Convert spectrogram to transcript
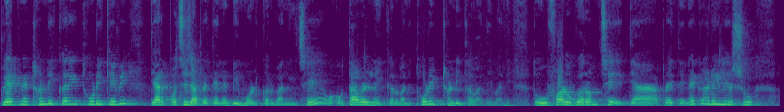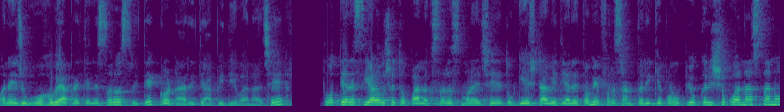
પ્લેટને ઠંડી કરી થોડીક એવી, ત્યાર પછી જ આપણે તેને ડિમોલ્ડ કરવાની છે. ઉતાવળ નહીં કરવાની, થોડીક ઠંડી થવા દેવાની. તો ઉફાળું ગરમ છે, ત્યાં આપણે તેને કાઢી લેશું. અને જુઓ, હવે આપણે તેને સરસ રીતે કટ આ રીતે આપી દેવાના છે. તો અત્યારે શિયાળો છે તો પાલક સરસ મળે છે. તો ગેસ્ટ આવે ત્યારે તમે ફરસાણ તરીકે પણ ઉપયોગ કરી શકો આ નાસ્તાનો.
